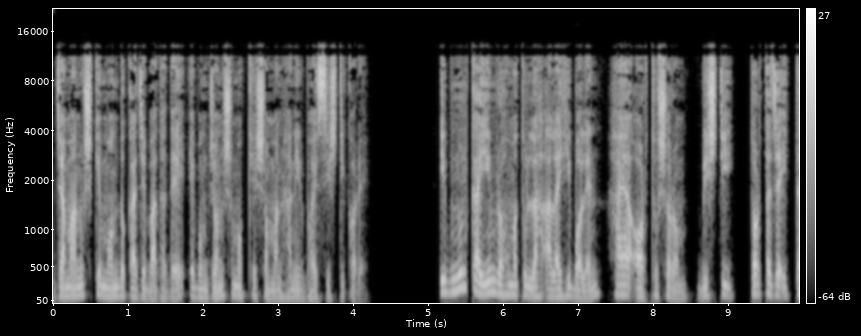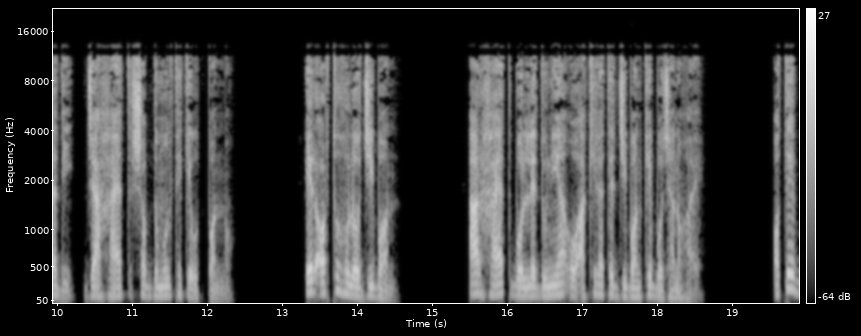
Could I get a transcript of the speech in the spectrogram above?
যা মানুষকে মন্দ কাজে বাধা দেয় এবং জনসমক্ষে সম্মানহানির ভয় সৃষ্টি করে। ইবনুল কাইম রহমাতুল্লাহ আলাইহি বলেন, হায়া অর্থ সরম, বৃষ্টি, তরতাজা ইত্যাদি, যা হায়াত শব্দমূল থেকে উৎপন্ন। এর অর্থ হল জীবন। আর হায়াত বললে দুনিয়া ও আখিরাতের জীবনকে বোঝানো হয়। অতএব,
